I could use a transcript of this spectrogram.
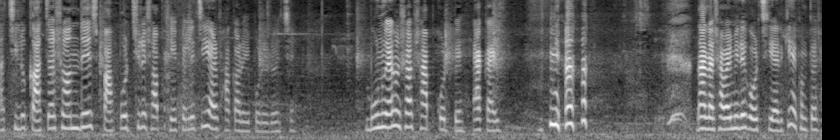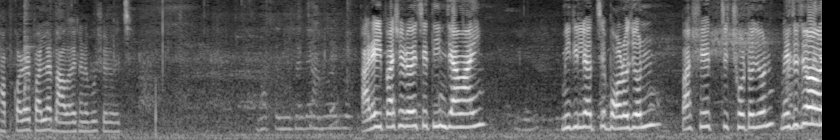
আর ছিল কাঁচা সন্দেশ, পাঁপড় ছিল, সব খেয়ে ফেলেছি আর ফাঁকা রয়ে পড়ে রয়েছে। বুনু এখন সব সাপ করবে, একাই। না না, সবাই মিলে করছি আর কি, এখন তো সাপ করার পাল্লার বাবা এখানে বসে রয়েছে। আর এই পাশে রয়েছে তিন জামাই। মিডিলে হচ্ছে বড়জন, পাশে হচ্ছে ছোটজন। মেজজন!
